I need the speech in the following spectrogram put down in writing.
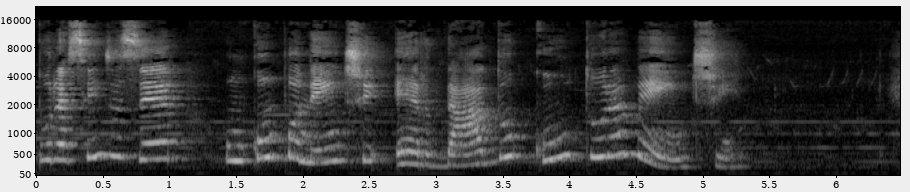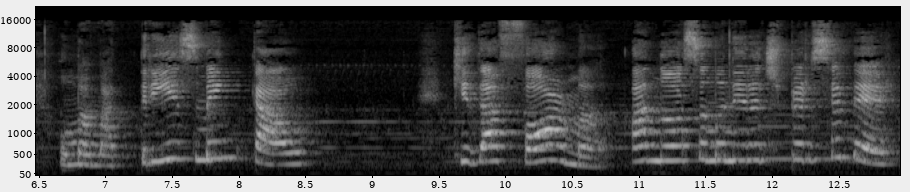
por assim dizer, um componente herdado culturalmente, uma matriz mental que dá forma à nossa maneira de perceber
